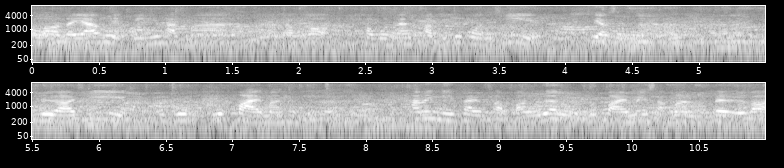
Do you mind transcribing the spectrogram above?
ตลอดระยะเจ็ดปีที่ผ่านมานะครับก็ขอบคุณแฟนคลับทุกคนที่เกี่ยวเสมือนเรือที่ลูกลูกปลายมาเสมอถ้าไม่มีแฟนคลับบางเรื่องลูกปลายไม่สามารถรู้ได้เลยว่า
